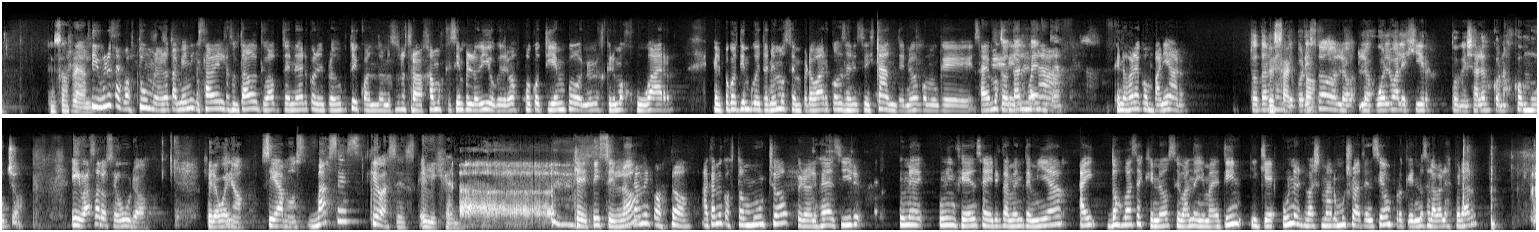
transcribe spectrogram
Eso es real. Sí, uno se acostumbra, ¿no? También sabe el resultado que va a obtener con el producto y cuando nosotros trabajamos, que siempre lo digo, que tenemos poco tiempo, no nos queremos jugar el poco tiempo que tenemos en probar cosas en ese instante, ¿no? Como que sabemos Que, nos van a, que nos van a acompañar. Totalmente, por eso los vuelvo a elegir, porque ya los conozco mucho. Y vas a lo seguro. Pero bueno, sigamos. ¿Bases? ¿Qué bases eligen? Ah. Qué difícil, ¿no? Acá me costó, acá me costó mucho, pero les voy a decir una, una incidencia directamente mía. Hay dos bases que no se van de mi maletín y que una les va a llamar mucho la atención porque no se la van a esperar.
